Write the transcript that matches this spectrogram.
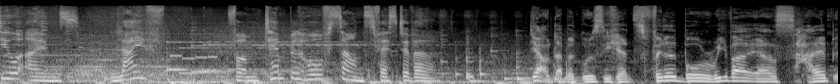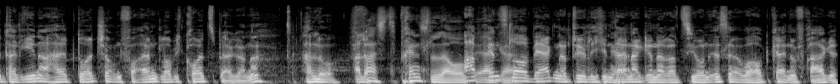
Radio 1 live vom Tempelhof Sounds Festival. Ja, und da begrüße ich jetzt Phil Bo Riva. Er ist halb Italiener, halb Deutscher und vor allem, glaube ich, Kreuzberger, ne? Hallo. Hallo. Fast. Prenzlauer Berg. Ah, Prenzlauer Berg natürlich in ja. deiner Generation, ist ja überhaupt keine Frage.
